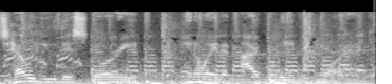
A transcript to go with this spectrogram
tell you this story in a way that I believe is more accurate.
